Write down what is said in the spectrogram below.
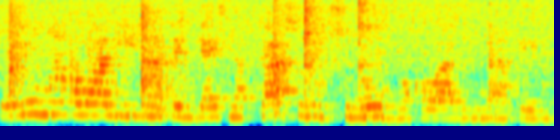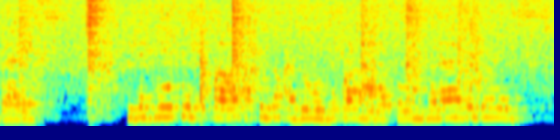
So yung mga kawali natin guys, nagkasunog-sunog yung kawali natin guys. Pinagluto pa ako ng adobo kahapon. Grabe guys.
